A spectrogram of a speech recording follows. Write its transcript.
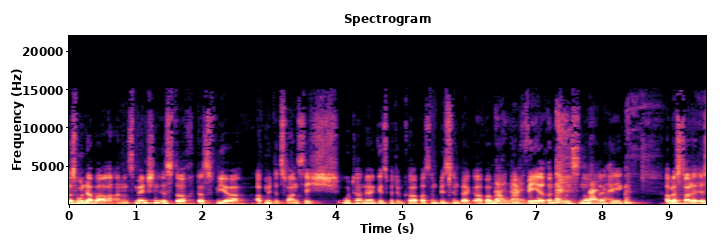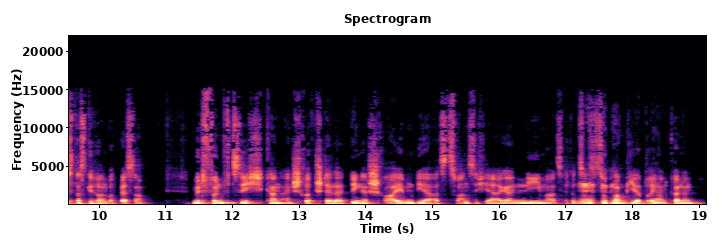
Das Wunderbare an uns Menschen ist doch, dass wir ab Mitte 20, Uta, ne, geht es mit dem Körper so ein bisschen bergab, aber nein, wir nein. wehren uns noch nein, dagegen. Aber das Tolle ist, das Gehirn wird besser. Mit 50 kann ein Schriftsteller Dinge schreiben, die er als 20-Jähriger niemals hätte zu, Papier bringen können.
